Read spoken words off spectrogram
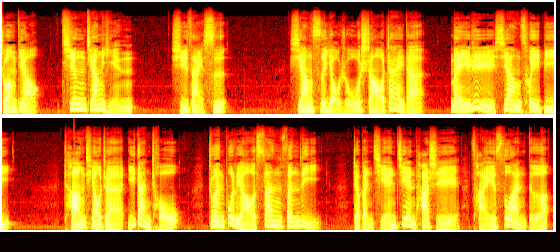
双调《清江引》徐再思。相思有如少债的，每日相催逼。常挑着一担愁，准不了三分力。这本钱见他时，才算得。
